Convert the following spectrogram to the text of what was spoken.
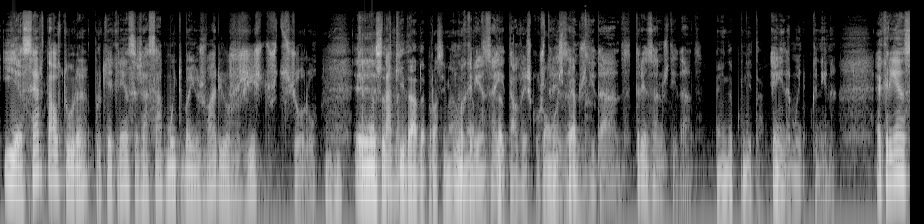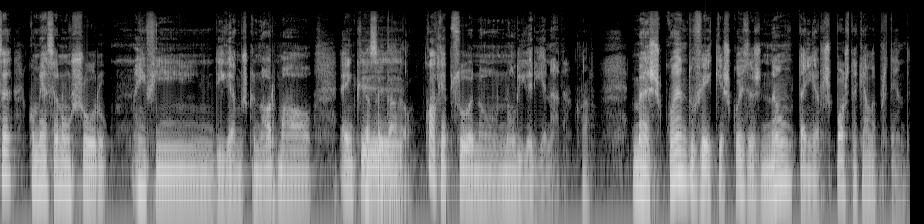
E a certa altura, porque a criança já sabe muito bem os vários registros de choro. Uhum. Criança estava, de que idade aproximadamente? Uma criança aí, talvez com os com 3 anos de idade. 3 anos de idade ainda pequenita. Ainda muito pequenina. A criança começa num choro, enfim, digamos que normal, em que Aceitável. qualquer pessoa não, não ligaria nada. Claro. Mas quando vê que as coisas não têm a resposta que ela pretende,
